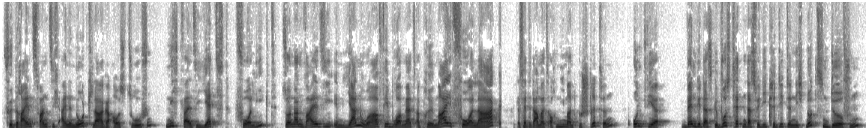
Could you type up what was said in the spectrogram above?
für 23 eine Notlage auszurufen. Nicht, weil sie jetzt vorliegt, sondern weil sie im Januar, Februar, März, April, Mai vorlag. Das hätte damals auch niemand bestritten. Und wir, wenn wir das gewusst hätten, dass wir die Kredite nicht nutzen dürfen,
